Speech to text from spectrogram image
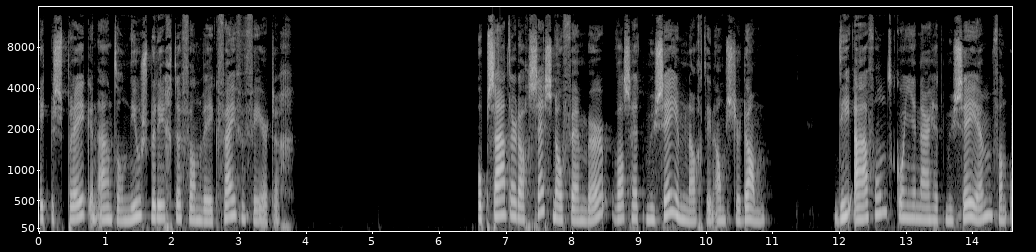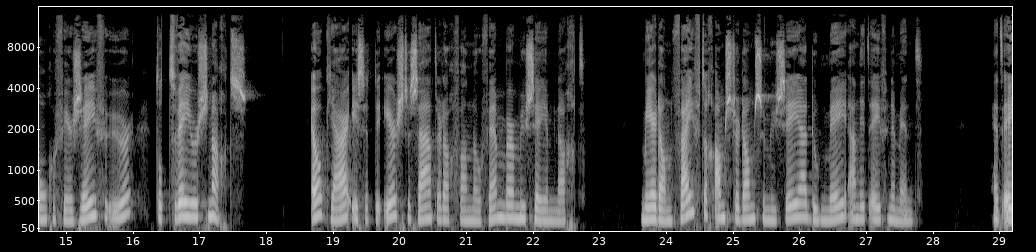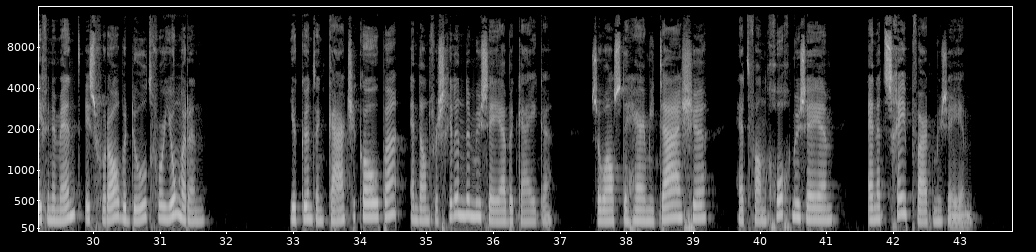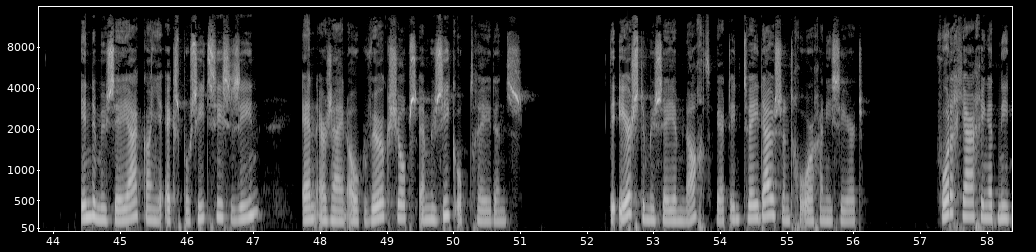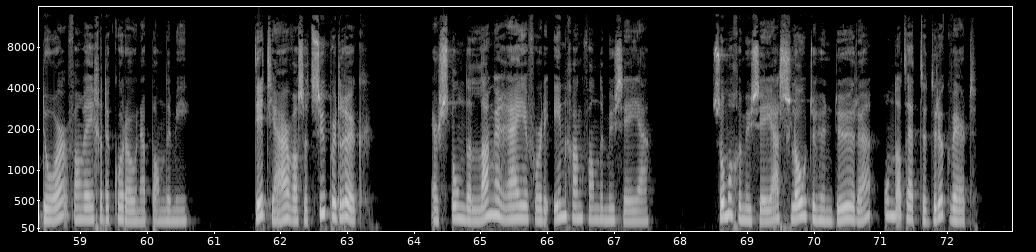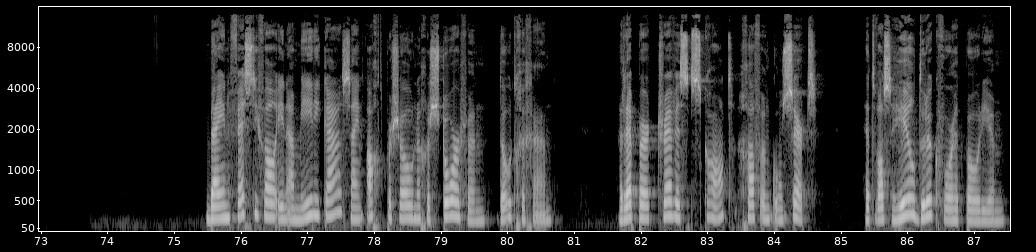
Ik bespreek een aantal nieuwsberichten van week 45. Op zaterdag 6 november was het Museumnacht in Amsterdam. Die avond kon je naar het museum van ongeveer 7 uur tot 2 uur s'nachts. Elk jaar is het de eerste zaterdag van november Museumnacht. Meer dan 50 Amsterdamse musea doen mee aan dit evenement. Het evenement is vooral bedoeld voor jongeren. Je kunt een kaartje kopen en dan verschillende musea bekijken, zoals de Hermitage, het Van Gogh Museum en het Scheepvaartmuseum. In de musea kan je exposities zien en er zijn ook workshops en muziekoptredens. De eerste museumnacht werd in 2000 georganiseerd. Vorig jaar ging het niet door vanwege de coronapandemie. Dit jaar was het superdruk. Er stonden lange rijen voor de ingang van de musea. Sommige musea sloten hun deuren omdat het te druk werd. Bij een festival in Amerika zijn acht personen gestorven, doodgegaan. Rapper Travis Scott gaf een concert. Het was heel druk voor het podium.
